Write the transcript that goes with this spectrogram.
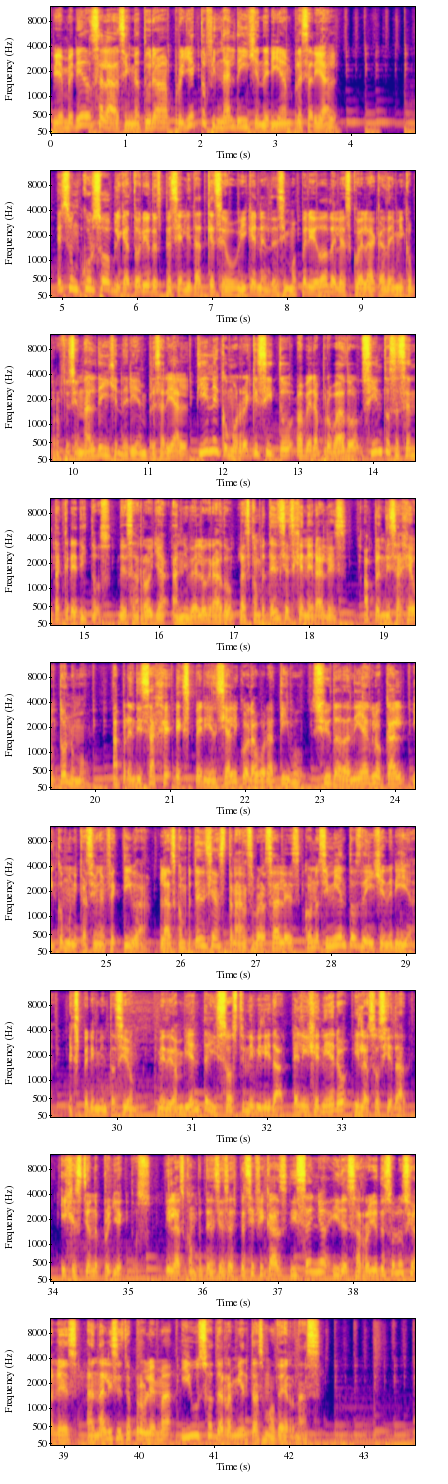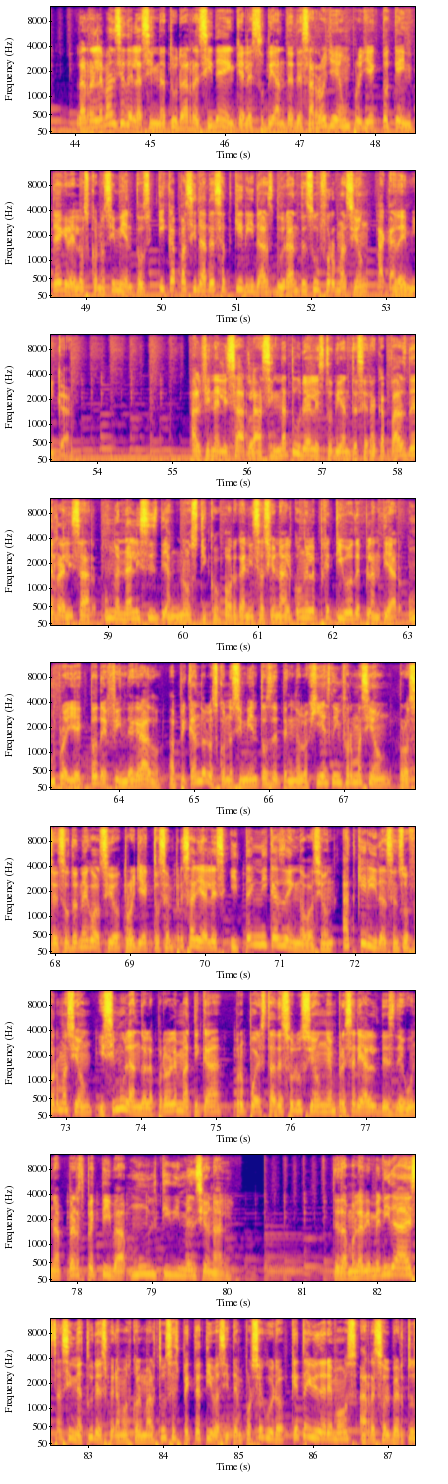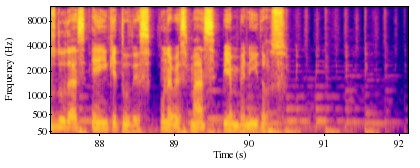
Bienvenidos a la asignatura Proyecto Final de Ingeniería Empresarial. Es un curso obligatorio de especialidad que se ubica en el décimo periodo de la Escuela Académico Profesional de Ingeniería Empresarial. Tiene como requisito haber aprobado 160 créditos. Desarrolla a nivel logrado las competencias generales, aprendizaje autónomo, aprendizaje experiencial y colaborativo, ciudadanía local y comunicación efectiva, las competencias transversales, conocimientos de ingeniería, experimentación, medio ambiente y sostenibilidad, el ingeniero y la sociedad, y gestión de proyectos, y las competencias específicas, diseño y desarrollo de soluciones, análisis de problema y uso de herramientas modernas. La relevancia de la asignatura reside en que el estudiante desarrolle un proyecto que integre los conocimientos y capacidades adquiridas durante su formación académica. Al finalizar la asignatura, el estudiante será capaz de realizar un análisis diagnóstico organizacional con el objetivo de plantear un proyecto de fin de grado, aplicando los conocimientos de tecnologías de información, procesos de negocio, proyectos empresariales y técnicas de innovación adquiridas en su formación y simulando la problemática propuesta de solución empresarial desde una perspectiva multidimensional. Te damos la bienvenida a esta asignatura, esperamos colmar tus expectativas y ten por seguro que te ayudaremos a resolver tus dudas e inquietudes. Una vez más, bienvenidos.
